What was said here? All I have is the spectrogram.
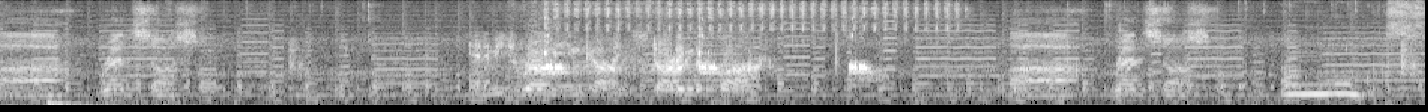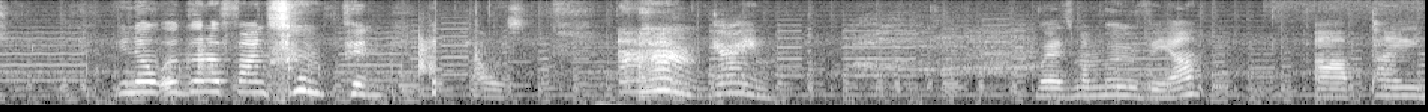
Uh, red sauce. Enemy drone incoming. Starting the clock. Uh, red sauce. Amogus. You know, we're gonna find something. How is game? Where's my movie, huh? I paid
